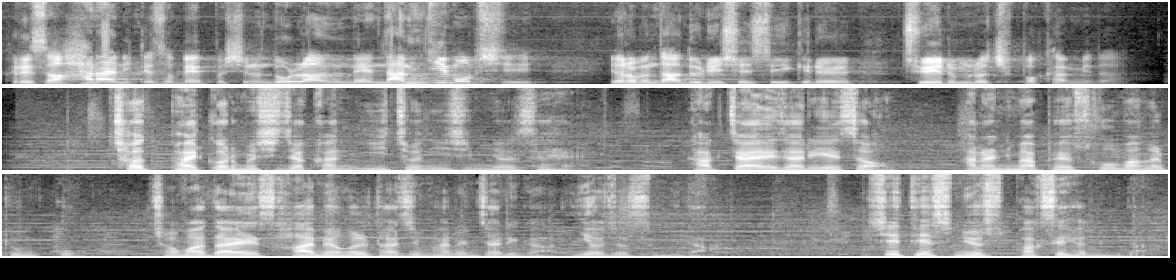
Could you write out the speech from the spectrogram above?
그래서 하나님께서 베푸시는 놀라운 은혜 남김없이 여러분 다 누리실 수 있기를 주의 이름으로 축복합니다. 첫 발걸음을 시작한 2020년 새해 각자의 자리에서 하나님 앞에 소망을 품고 저마다의 사명을 다짐하는 자리가 이어졌습니다. CTS 뉴스 박세현입니다.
